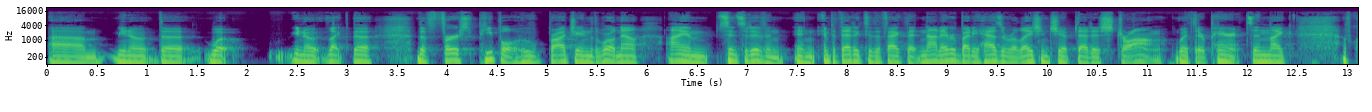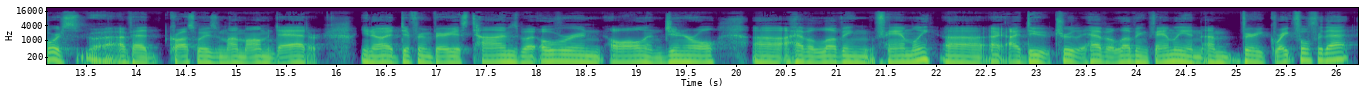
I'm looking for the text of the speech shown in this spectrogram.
um, you know the what you know, like the the first people who brought you into the world. Now, I am sensitive and, and empathetic to the fact that not everybody has a relationship that is strong with their parents. And like, of course, I've had crossways with my mom and dad, or you know, at different various times. But over and all, in general, uh, I have a loving family. Uh, I, I do truly have a loving family, and I'm very grateful for that.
